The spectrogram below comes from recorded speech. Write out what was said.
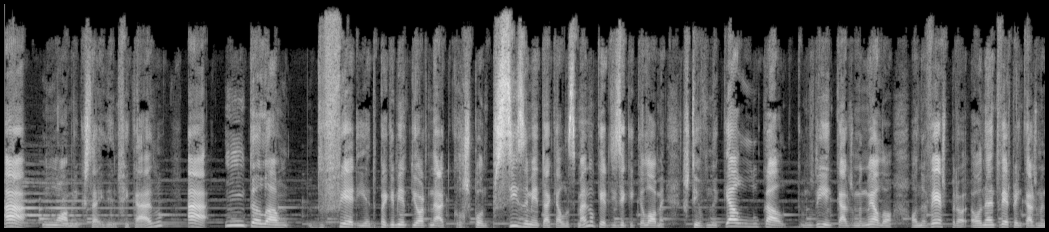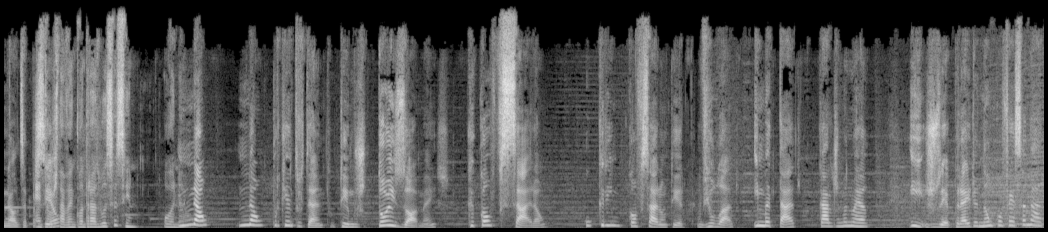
Há um homem que está identificado, há um talão de féria de pagamento de ordenado que corresponde precisamente àquela semana, não quer dizer que aquele homem esteve naquele local no dia em que Carlos Manuel, ou, ou na véspera, ou na antevéspera em que Carlos Manuel desapareceu. Então estava encontrado o assassino, ou não? Não, não, porque entretanto temos dois homens que confessaram o crime, confessaram ter violado e matado Carlos Manuel. E José Pereira não confessa nada.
